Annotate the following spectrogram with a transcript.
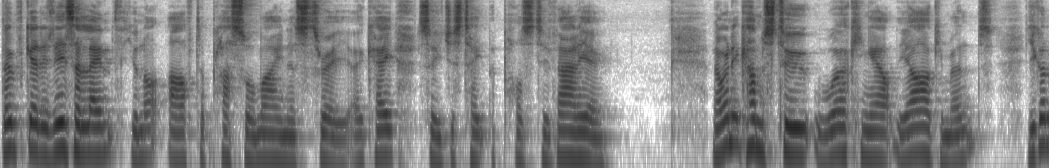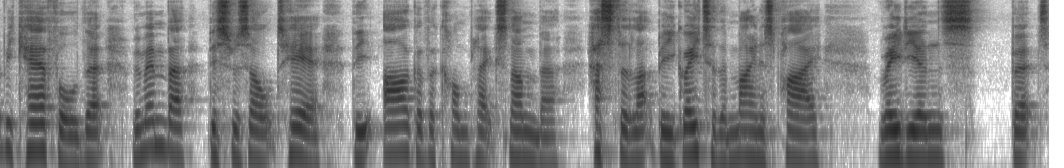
Don't forget it is a length, you're not after plus or minus 3, okay? So you just take the positive value. Now when it comes to working out the argument, you've got to be careful that, remember this result here, the arg of a complex number has to be greater than minus pi radians, but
